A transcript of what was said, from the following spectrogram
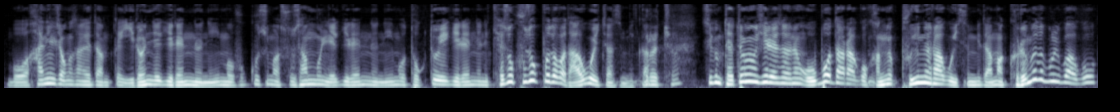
뭐 한일 정상회담 때 이런 얘기를 했느니 뭐 후쿠시마 수산물 얘기를 했느니 뭐 독도 얘기를 했느니 계속 후속 보도가 나오고 있지 않습니까? 그렇죠. 지금 대통령실에서는 오보다라고 강력 부인을 하고 있습니다만 그럼에도 불구하고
